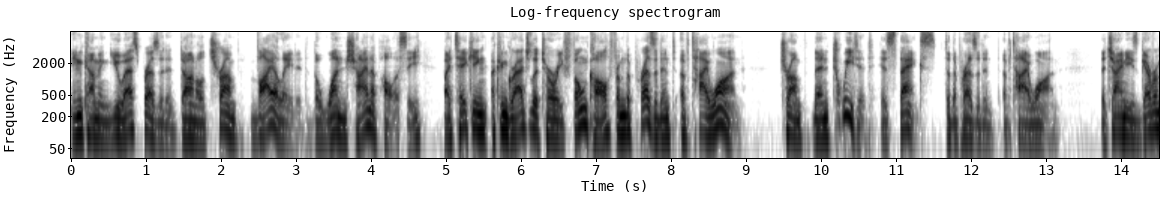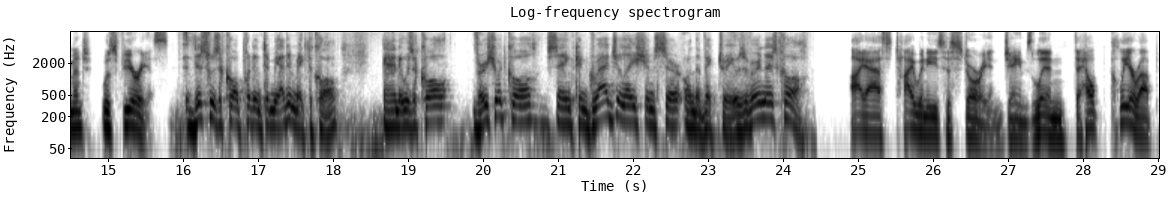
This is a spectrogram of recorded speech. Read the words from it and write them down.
incoming US President Donald Trump violated the One China policy by taking a congratulatory phone call from the president of Taiwan. Trump then tweeted his thanks to the president of Taiwan. The Chinese government was furious. This was a call put into me. I didn't make the call. And it was a call very short call saying, Congratulations, sir, on the victory. It was a very nice call. I asked Taiwanese historian James Lin to help clear up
